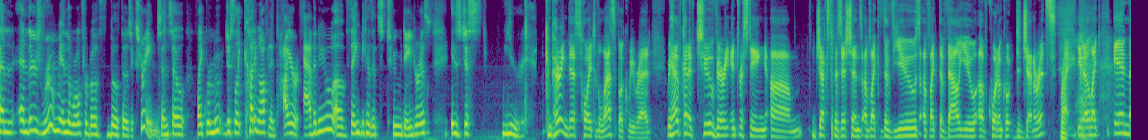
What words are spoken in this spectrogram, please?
And and there's room in the world for both both those extremes. And so like remove just like cutting off an entire avenue of thing because it's too dangerous is just weird comparing this Hoy to the last book we read, we have kind of two very interesting um, juxtapositions of like the views of like the value of quote unquote degenerates. Right. You know, like in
